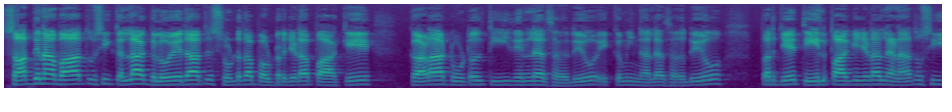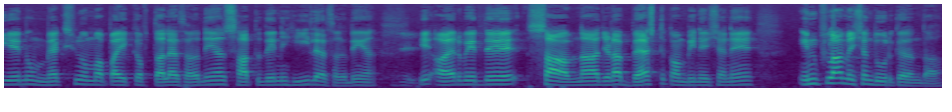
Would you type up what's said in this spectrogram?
7 ਦਿਨਾਂ ਬਾਅਦ ਤੁਸੀਂ ਕੱਲਾ ਗਲੋਏ ਦਾ ਤੇ ਸੁੰਡ ਦਾ ਪਾਊਡਰ ਜਿਹੜਾ ਪਾ ਕੇ ਕਾੜਾ ਟੋਟਲ 30 ਦਿਨ ਲੈ ਸਕਦੇ ਹੋ 1 ਮਹੀਨਾ ਲੈ ਸਕਦੇ ਹੋ। ਪਰ ਜੇ ਤੇਲ ਪਾ ਕੇ ਜਿਹੜਾ ਲੈਣਾ ਤੁਸੀਂ ਇਹਨੂੰ ਮੈਕਸਿਮਮ ਆਪਾਂ 1 ਹਫਤਾ ਲੈ ਸਕਦੇ ਹਾਂ 7 ਦਿਨ ਹੀ ਲੈ ਸਕਦੇ ਹਾਂ। ਇਹ ਆਯੁਰਵੇਦ ਦੇ ਹਿਸਾਬ ਨਾਲ ਜਿਹੜਾ ਬੈਸਟ ਕੰਬੀਨੇਸ਼ਨ ਹੈ ਇਨਫਲੇਮੇਸ਼ਨ ਦੂਰ ਕਰਨ ਦਾ।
